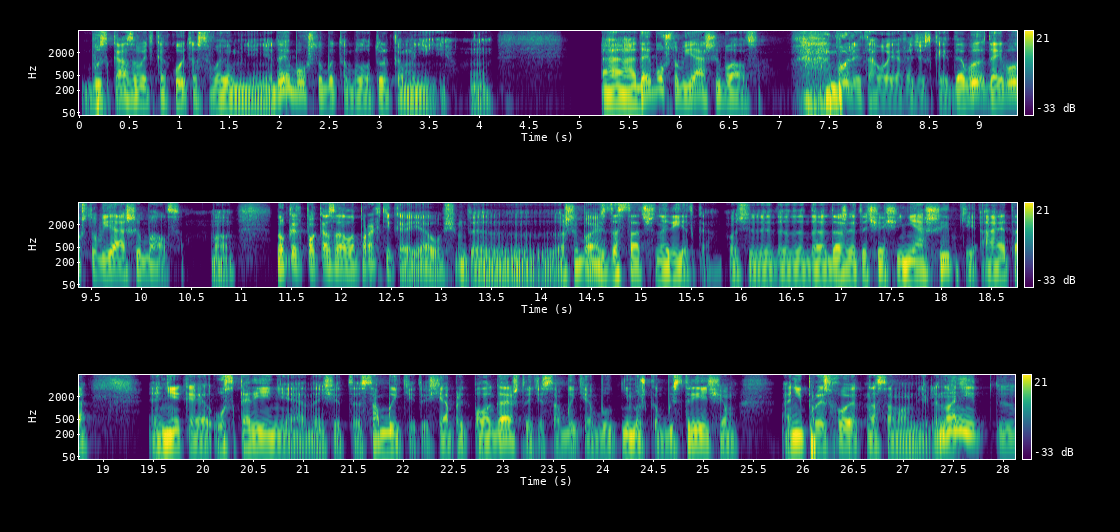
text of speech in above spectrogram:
высказывать какое-то свое мнение. Дай Бог, чтобы это было только мнение. А, дай бог, чтобы я ошибался. Более того, я хочу сказать, дай, бог, чтобы я ошибался. Но, но, как показала практика, я, в общем-то, ошибаюсь достаточно редко. Даже это чаще не ошибки, а это некое ускорение значит, событий. То есть я предполагаю, что эти события будут немножко быстрее, чем они происходят на самом деле. Но они э,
